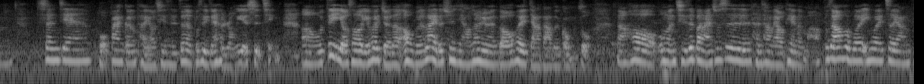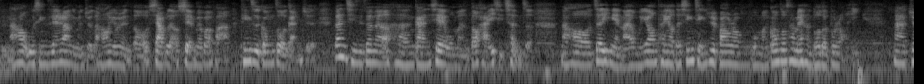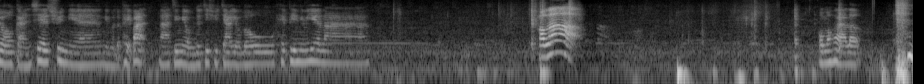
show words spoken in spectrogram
身兼伙伴跟朋友，其实真的不是一件很容易的事情。嗯，我自己有时候也会觉得，哦，我们赖的讯息好像永远都会夹杂着工作。然后我们其实本来就是很常聊天的嘛，不知道会不会因为这样子，然后无形之间让你们觉得好像永远都下不了线，没有办法停止工作感觉。但其实真的很感谢，我们都还一起撑着。然后这一年来，我们用朋友的心情去包容我们工作上面很多的不容易。那就感谢去年你们的陪伴，那今年我们就继续加油喽！Happy New Year 啦！好了，我们回来了。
